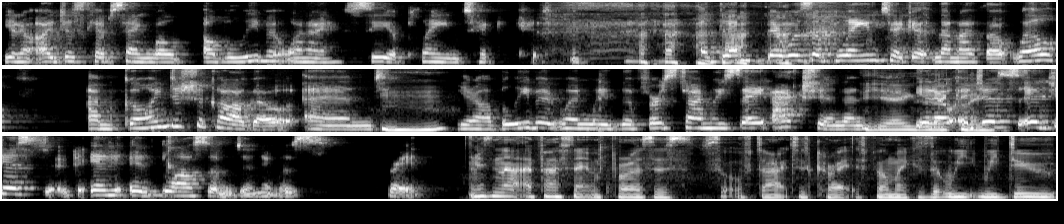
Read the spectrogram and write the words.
you know, I just kept saying, well, I'll believe it when I see a plane ticket. and then there was a plane ticket. And then I thought, well, I'm going to Chicago and, Mm-hmm. you know, I'll believe it when we, the first time we say action and, Yeah, you know, it just, it just, it, it blossomed and it was great. Isn't that fascinating for us as sort of directors, creators, filmmakers that we we do?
